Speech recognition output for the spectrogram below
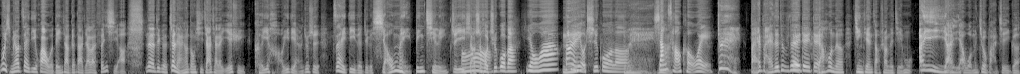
为什么要在地化？我等一下跟大家来分析啊。那这个这两样东西加起来，也许可以好一点了，就是在地的这个小美冰淇淋。志毅哦小时候吃过吧？有啊，当然嗯有吃过了，对，香草口味，对。白白的，对不对？对对对然后呢，今天早上的节目，哎呀呀，我们就把这个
